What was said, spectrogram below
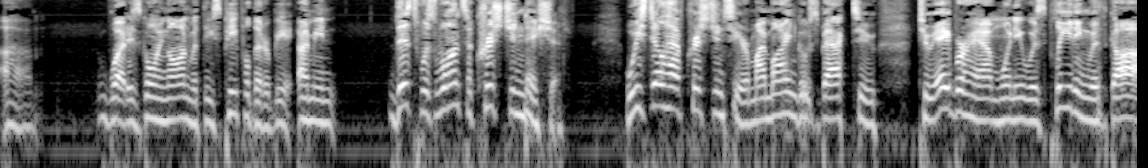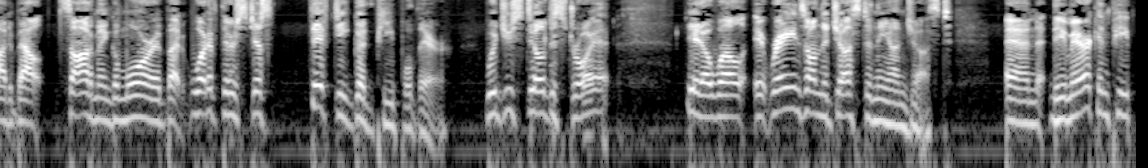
Um, what is going on with these people that are being? I mean, this was once a Christian nation. We still have Christians here. My mind goes back to to Abraham when he was pleading with God about Sodom and Gomorrah. But what if there's just 50 good people there? Would you still destroy it? You know, well, it rains on the just and the unjust. And the American peop-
